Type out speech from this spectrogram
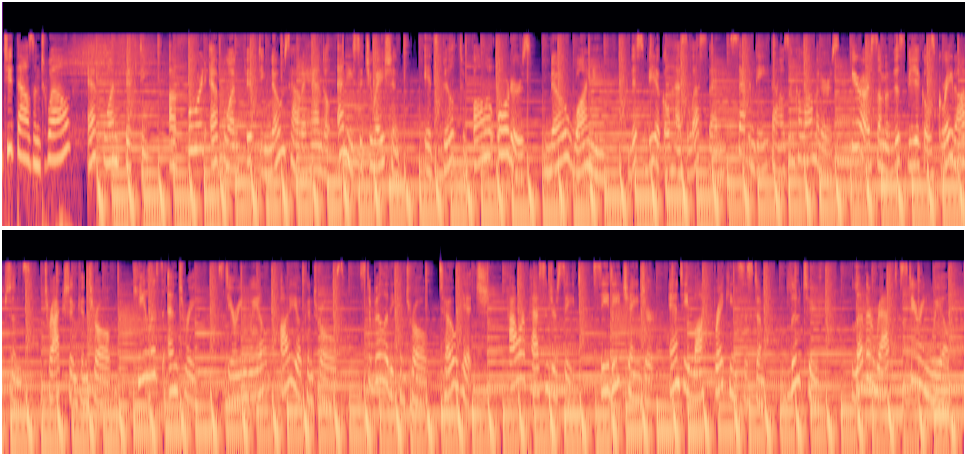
2012 F-150. A Ford F-150 knows how to handle any situation. It's built to follow orders, no whining. This vehicle has less than 70,000 kilometers. Here are some of this vehicle's great options. Traction control, keyless entry, steering wheel, audio controls, stability control, tow hitch, power passenger seat, CD changer, anti-lock braking system, Bluetooth, leather-wrapped steering wheel.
